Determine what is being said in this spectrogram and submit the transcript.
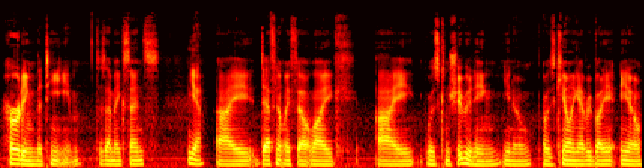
hurting the team. Does that make sense? yeah, I definitely felt like I was contributing. You know, I was killing everybody. You know,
